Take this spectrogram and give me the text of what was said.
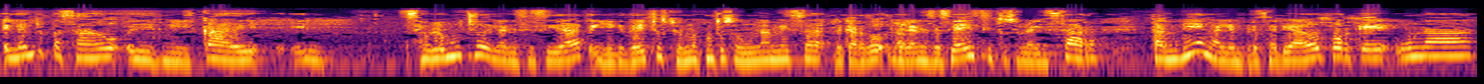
el año pasado en el CADE el- se habló mucho de la necesidad, y de hecho estuvimos juntos en una mesa, Ricardo, de la necesidad de institucionalizar también al empresariado, porque una,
